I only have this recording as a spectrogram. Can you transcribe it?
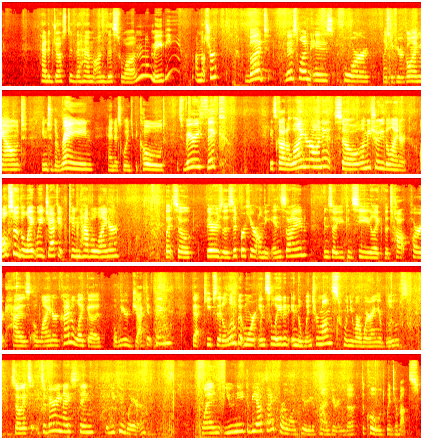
had adjusted the hem on this one, maybe? I'm not sure. But this one is for, like, if you're going out into the rain and it's going to be cold. It's very thick, it's got a liner on it, so let me show you the liner. Also, the lightweight jacket can have a liner, but so there's a zipper here on the inside, and so you can see like the top part has a liner, kind of like a, a weird jacket thing that keeps it a little bit more insulated in the winter months when you are wearing your blues. So it's, it's a very nice thing that you can wear when you need to be outside for a long period of time during the, the cold winter months.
